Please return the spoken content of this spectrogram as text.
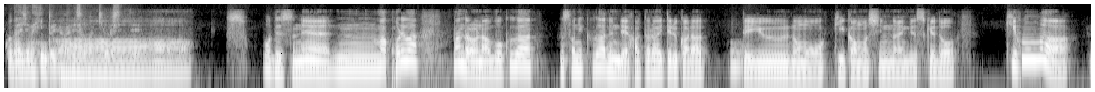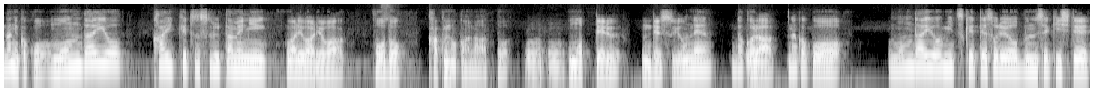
こう大事なヒントにはなりそうな気がしてて。そうですね。うん、まあこれは、なんだろうな、僕がソニックガーデンで働いてるからっていうのも大きいかもしれないんですけど、基本は何かこう問題を解決するために我々はコードを書くのかなと思ってるんですよね。だから、なんかこう、問題を見つけて、それを分析して、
